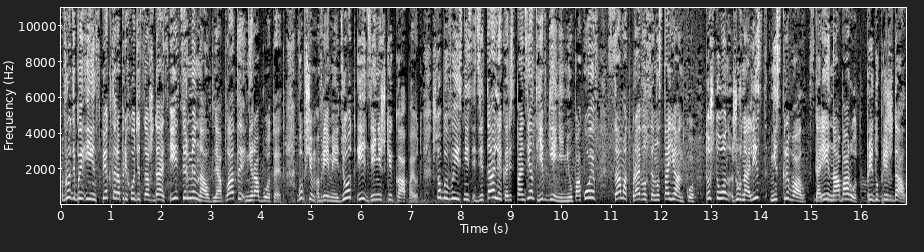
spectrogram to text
Вроде бы и инспектора приходится ждать, и терминал для оплаты не работает. В общем, время идет и денежки капают. Чтобы выяснить детали, корреспондент Евгений Неупокоев сам отправился на стоянку. То, что он журналист, не скрывал. Скорее наоборот, предупреждал.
